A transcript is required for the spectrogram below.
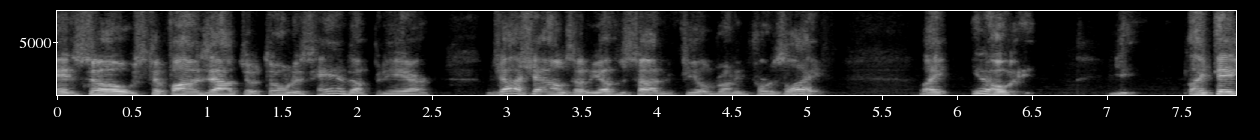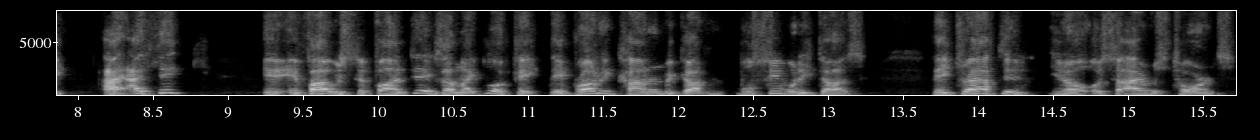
and so Stefon's out there throwing his hand up in the air. Josh Allen's on the other side of the field running for his life. Like, you know, like they, I, I think if I was Stefon Diggs, I'm like, look, they, they brought in Connor McGovern. We'll see what he does. They drafted, you know, O'Cyrus Torrence.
